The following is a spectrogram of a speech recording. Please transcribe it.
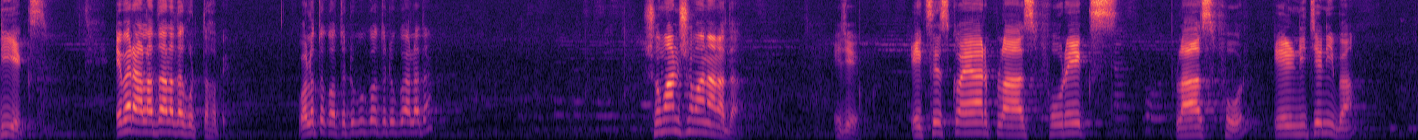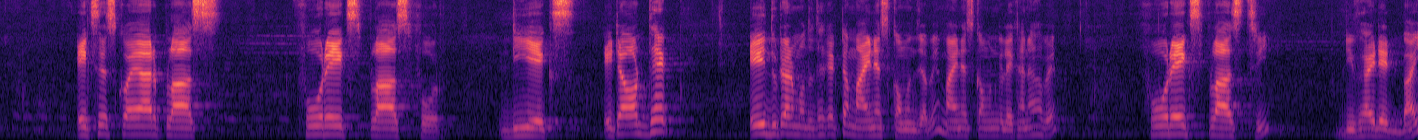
ডিএক্স এবার আলাদা আলাদা করতে হবে। বলো তো কতটুকু কতটুকু আলাদা? সমান সমান আলাদা। এই যে x square plus four x plus four এর নিচে নিবা x square plus four x plus four dx. এটা অর্ধেক, এই দুটার মধ্যে থেকে একটা মাইনাস কমন যাবে। মাইনাস কমন গেলে এখানে হবে four x plus three divided by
